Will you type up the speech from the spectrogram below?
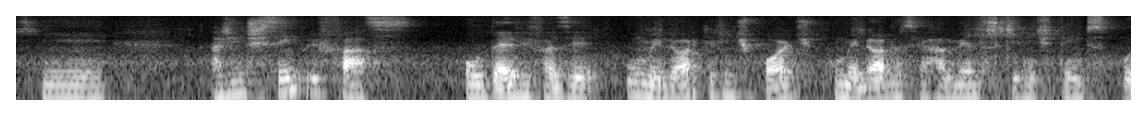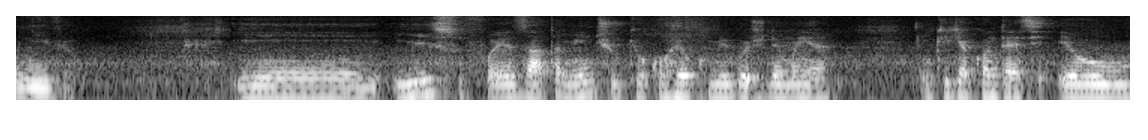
que a gente sempre faz ou deve fazer o melhor que a gente pode com o melhor das ferramentas que a gente tem disponível. E, isso foi exatamente o que ocorreu comigo hoje de manhã. O que, que acontece? Eu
